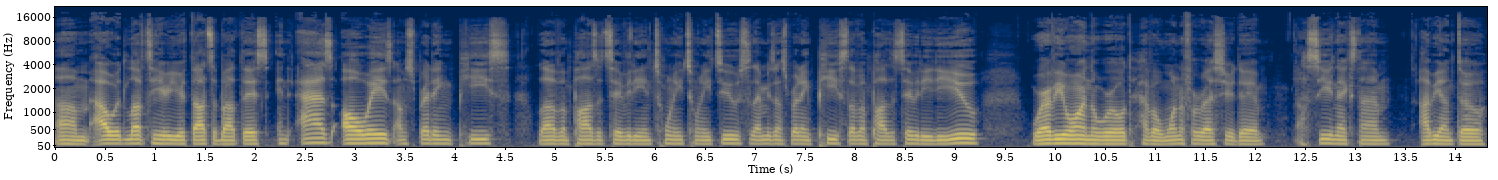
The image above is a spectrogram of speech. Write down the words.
Um, I would love to hear your thoughts about this. And as always, I'm spreading peace, love, and positivity in 2022. So that means I'm spreading peace, love, and positivity to you Wherever you are in the world, have a wonderful rest of your day. I'll see you next time. Abianto.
